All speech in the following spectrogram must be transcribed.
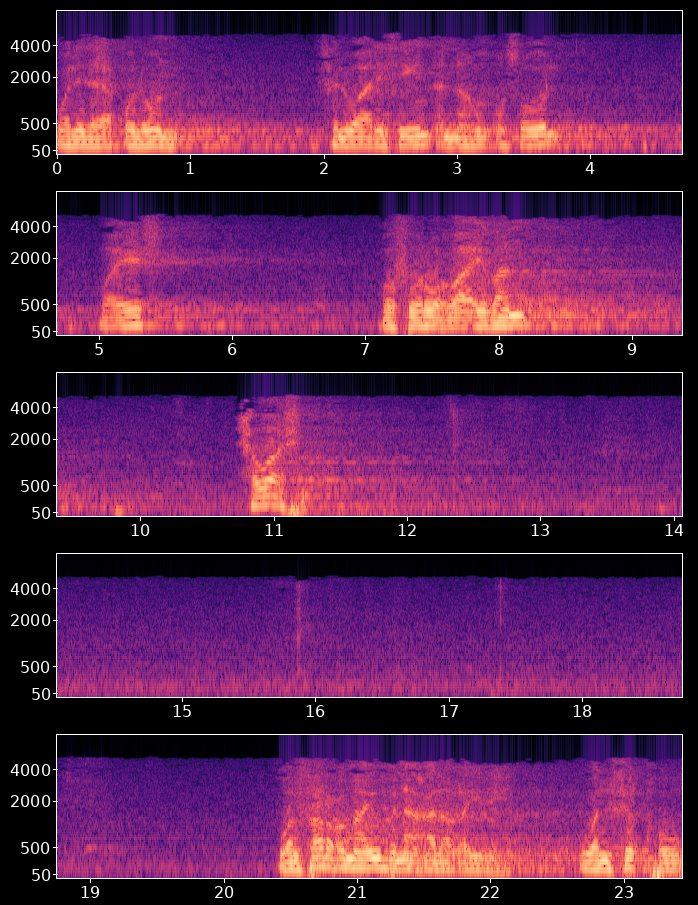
ولذا يقولون في الوارثين أنهم أصول وإيش؟ وفروع وأيضا حواشي. والفرع ما يبنى على غيره. والفقه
